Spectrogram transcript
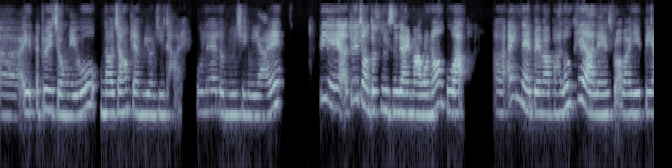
အဲအတွေ့အကြုံတွေကိုနောက်ကျောင်းပြန်ပြီးတော့ရေးထားတယ်ကိုလည်းအဲ့လိုမျိုးရေးလို့ရတယ်ပြီးရင်အတွေ့အကြုံတစ်ခုစီတိုင်းမှာပေါ့နော်ကိုကအဲ့နယ်ပယ်မှာဘာလုပ်ခဲ့ရလဲဆိုတော့ဗာရေးပေးရ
